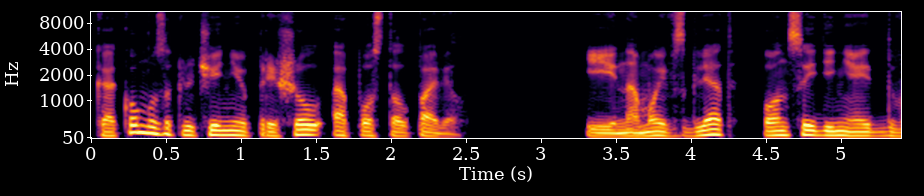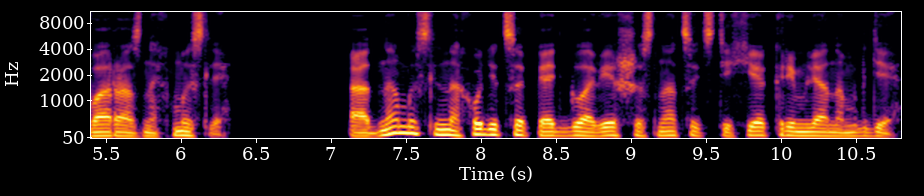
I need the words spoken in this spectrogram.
к какому заключению пришел апостол Павел. И, на мой взгляд, он соединяет два разных мысли. Одна мысль находится 5 главе 16 стихе к римлянам, где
